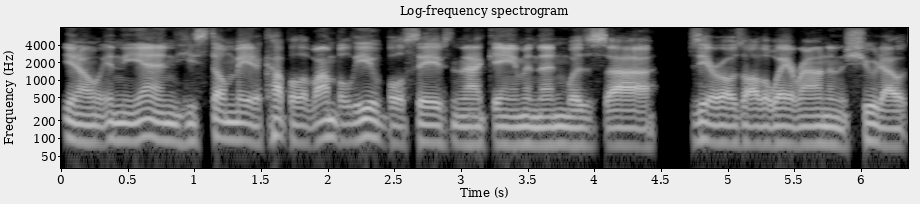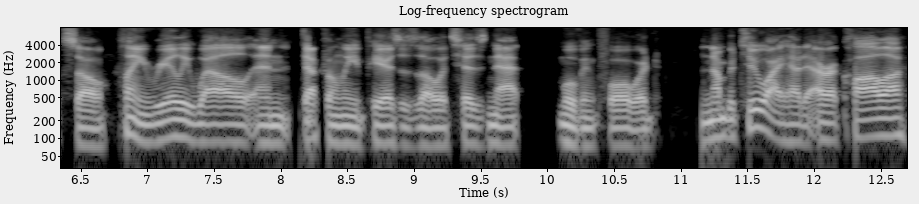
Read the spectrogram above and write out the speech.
you know, in the end, he still made a couple of unbelievable saves in that game and then was uh, zeros all the way around in the shootout. So playing really well and definitely appears as though it's his net moving forward. Number two, I had Erik Haula.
